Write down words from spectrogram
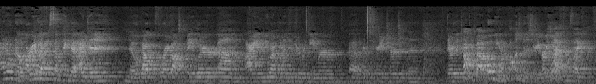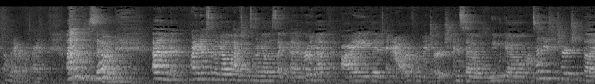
I don't know, RUF is something that I didn't know about before I got to Baylor. Um, I knew I wanted to go to Redeemer uh, Presbyterian Church, and then they talked about, oh, we have a college ministry, RUF. And I was like, oh, whatever, I'll try it. Um, so, um, I know some of y'all, I've told some of y'all this, like, uh, growing up, I lived an hour from my church, and so we would go on Sundays to church, but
